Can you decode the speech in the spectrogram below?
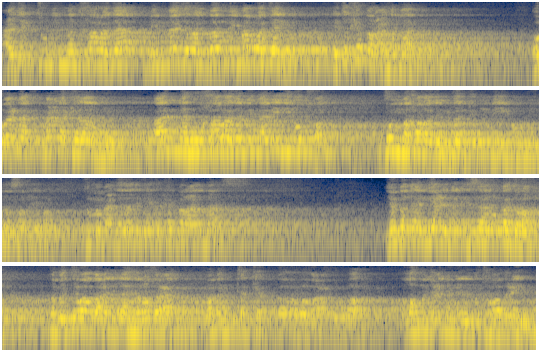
عجبت ممن خرج من مجرى البول مرتين. يتكبر عن ماذا ومعنى معنى كلامه أنه خرج من أبيه نطفة. ثم خرج من فرج أمه مولودا صغيرا. ثم بعد ذلك يتكبر على الناس. ينبغي أن يعرف الإنسان قدره. فمن تواضع لله رفعه ومن تكبر وضعه الله. اللهم اجعلنا من المتواضعين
